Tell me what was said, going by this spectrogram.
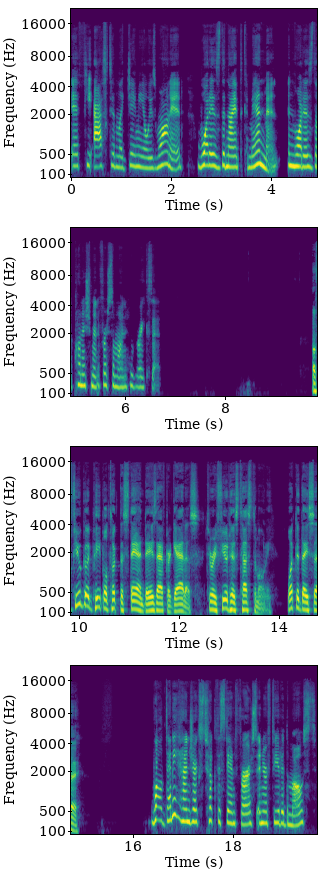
if he asked him, like Jamie always wanted, what is the ninth commandment? and what is the punishment for someone who breaks it. A few good people took the stand days after Gaddis to refute his testimony. What did they say? Well, Denny Hendricks took the stand first and refuted the most.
